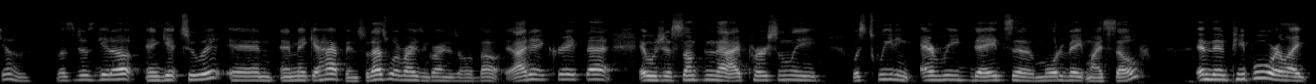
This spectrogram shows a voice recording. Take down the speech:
yo, let's just get up and get to it and and make it happen. So that's what rise and grind is all about. I didn't create that. It was just something that I personally was tweeting every day to motivate myself and then people were like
